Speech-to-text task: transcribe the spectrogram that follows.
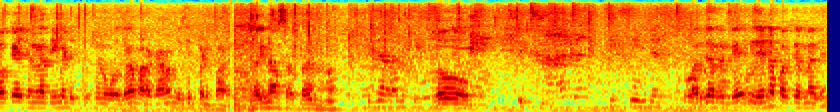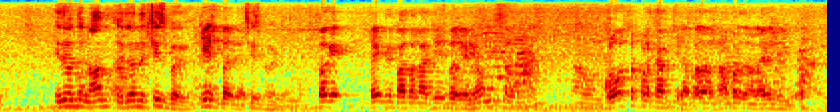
location எல்லாத்தையுமே டிஸ்கிரிப்ஷனில் கொடுக்குறேன். மறக்காமல் விசிட் பண்ணி பாருங்க. லைனாக சாப்பிட்டா ஸோ பர்கர் இருக்கு. இது என்ன பர்கர்னா இது? இது வந்து நாம் இது வந்து cheese burger cheese burger cheese burger okay try பண்ணி பார்த்தலாம் சீஸ் பர்கரையும் க்ளோஸ் அப்பில் காமிச்சிடு. அப்போ தான் சாப்பிட்றது நல்லாவே தெரியும்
